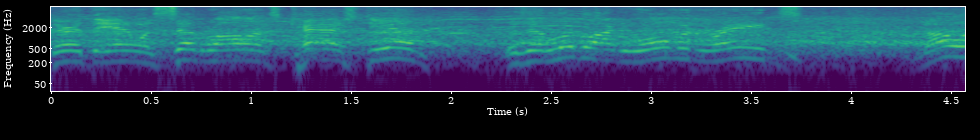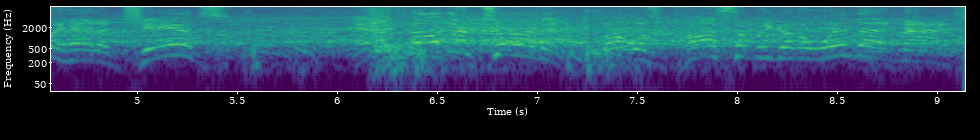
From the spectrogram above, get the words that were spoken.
there at the end when Seth Rollins cashed in because it looked like Roman Reigns not only had a chance, And another German. but was possibly going to win that match.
